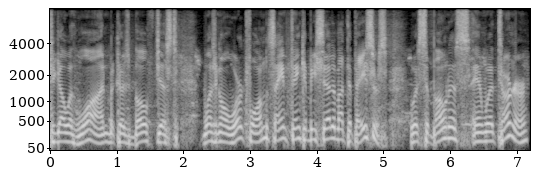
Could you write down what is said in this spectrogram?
to go with one because both just wasn't going to work for them, the same thing can be said about the Pacers with Sabonis and with Turner.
